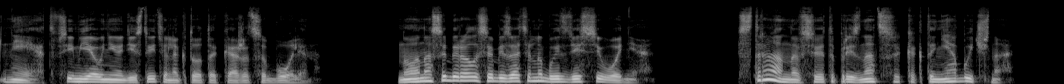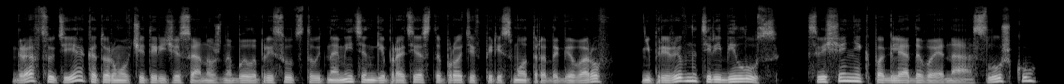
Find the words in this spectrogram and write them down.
Нет, в семье у нее действительно кто-то, кажется, болен. Но она собиралась обязательно быть здесь сегодня. Странно все это признаться как-то необычно. Граф Цутья, которому в 4 часа нужно было присутствовать на митинге протеста против пересмотра договоров, непрерывно теребил ус. Священник, поглядывая на служку,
